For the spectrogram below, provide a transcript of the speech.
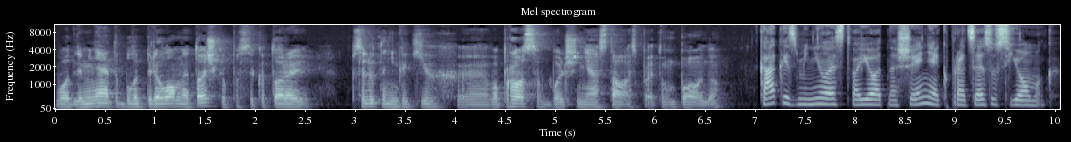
Вот, для меня это была переломная точка, после которой абсолютно никаких э, вопросов больше не осталось по этому поводу. Как изменилось твое отношение к процессу съемок?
